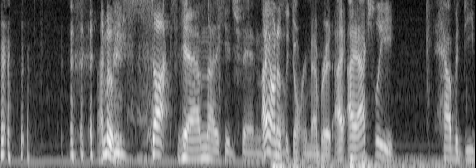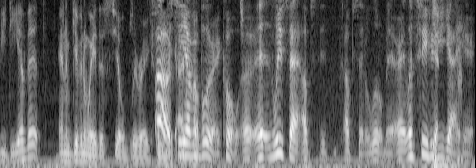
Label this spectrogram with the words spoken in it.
That movie sucks. yeah, I'm not a huge fan. I honestly don't remember it. I, I actually have a DVD of it, and I'm giving away this sealed Blu-ray. Oh, like, so I you have a Blu-ray. Cool. Uh, at least that ups the, ups it a little bit. All right, let's see who Yeah. you got here.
